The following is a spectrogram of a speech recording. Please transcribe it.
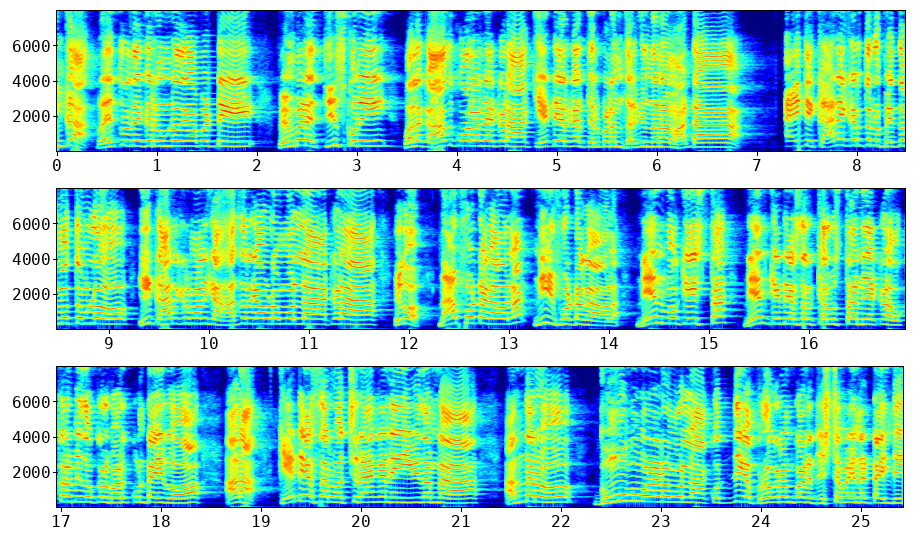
ఇంకా రైతుల దగ్గర ఉన్నది కాబట్టి వెంబడే తీసుకొని వాళ్ళకి ఆదుకోవాలని అక్కడ కేటీఆర్ గారు తెలపడం జరిగిందన్నమాట. అయితే కార్యకర్తలు పెద్ద మొత్తంలో ఈ కార్యక్రమానికి హాజరు కావడం వల్ల అక్కడ ఇగో నా ఫోటో కావాలా? నీ ఫోటో కావాలా? నేను ఓకే ఇస్తా నేను కేటీఆర్ సార్ కలుస్తా అని అక్కడ ఒక్కరి మీద ఒక్కరు పడుకుంటా ఇగో. అలా కేటీఆర్ సార్ వచ్చి రాగానే ఈ విధంగా అందరూ గుమ్ముకు పడడం వల్ల కొద్దిగా ప్రోగ్రామ్ కూడా డిస్టర్బ్ అయినట్టు అయింది.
